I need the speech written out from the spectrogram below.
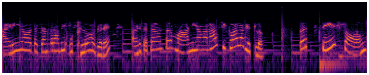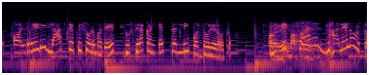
आणि त्याच्यानंतर आम्ही उठलो वगैरे. आणि त्याच्यानंतर मानी आम्हाला शिकवायला घेतलं. तर ते सॉन्ग ऑलरेडी लास्ट एपिसोडमध्ये दुसऱ्या कंटेस्टंटनी बसवलेलं होतं. म्हणजे ते. सॉन्ग झालेलं होतं.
